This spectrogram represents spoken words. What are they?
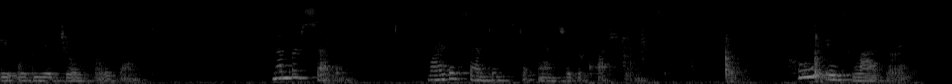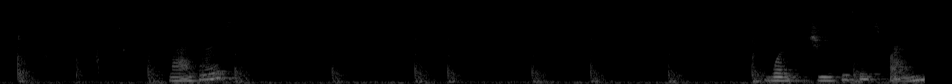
it will be a joyful event. Number seven, write a sentence to answer the questions. Who is Lazarus? Lazarus was Jesus's friend.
